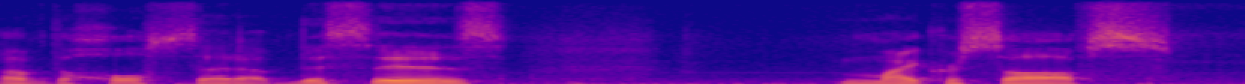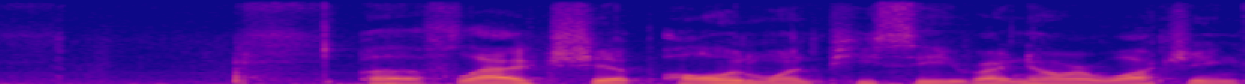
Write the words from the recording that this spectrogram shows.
of the whole setup. This is Microsoft's uh, flagship all-in-one PC. Right now, we're watching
